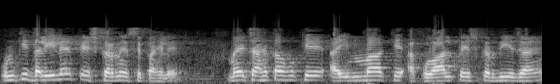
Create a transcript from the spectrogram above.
ان کی دلیلیں پیش کرنے سے پہلے میں چاہتا ہوں کہ ائمہ کے اقوال پیش کر دیے جائیں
